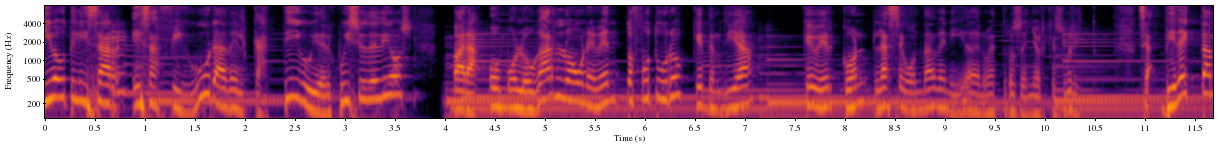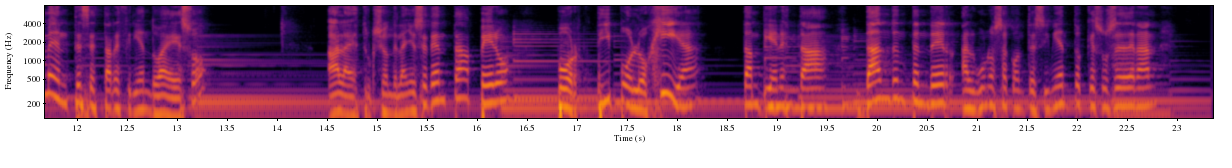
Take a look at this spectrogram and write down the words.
iba a utilizar esa figura del castigo y del juicio de Dios para homologarlo a un evento futuro que tendría que ver con la segunda venida de nuestro Señor Jesucristo. O sea, directamente se está refiriendo a eso, a la destrucción del año 70, pero por tipología también está dando a entender algunos acontecimientos que sucederán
